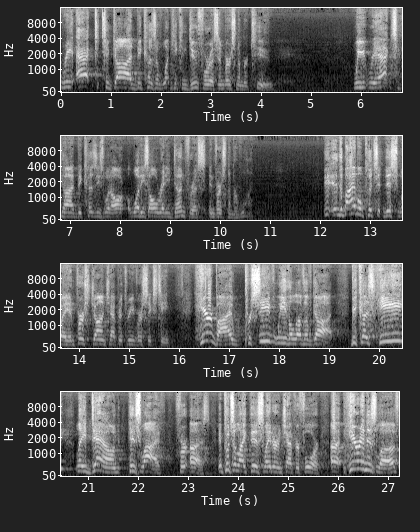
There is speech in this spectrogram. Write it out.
react to God because of what he can do for us in verse number two. We react to God because he's what, all, what he's already done for us in verse number one. The Bible puts it this way in 1 John chapter 3, verse 16. Hereby perceive we the love of God, because he laid down his life for us. It puts it like this later in chapter 4. Uh, Herein is love,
